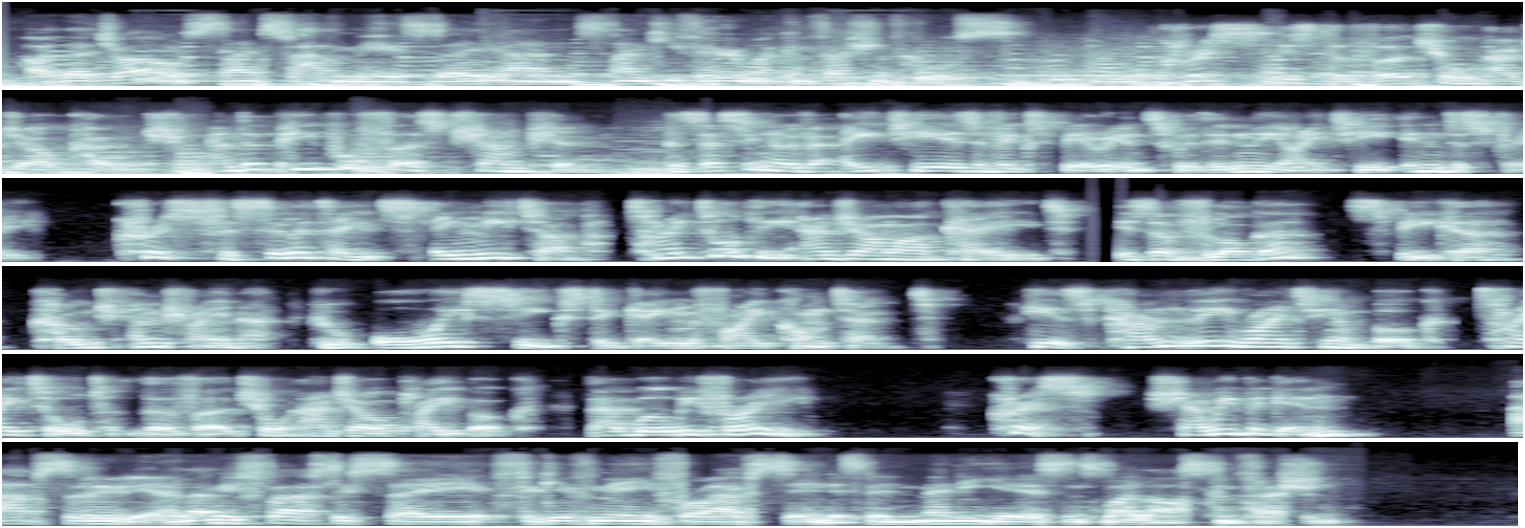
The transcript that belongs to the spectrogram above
Hi there, Giles. Thanks for having me here today, and thank you for hearing my confession, of course. Chris is the virtual Agile coach and a people first champion, possessing over eight years of experience within the IT industry. Chris facilitates a meetup titled The Agile Arcade, is a vlogger, speaker, coach, and trainer who always seeks to gamify content. He is currently writing a book titled The Virtual Agile Playbook that will be free. Chris, shall we begin? Absolutely. And let me firstly say, forgive me for I have sinned. It's been many years since my last confession.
